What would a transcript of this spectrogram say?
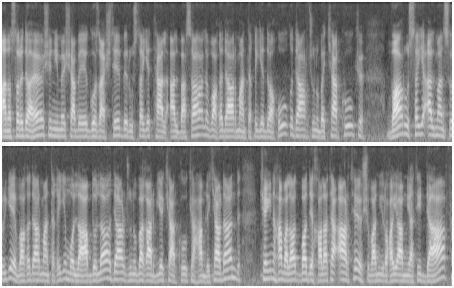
عناصر داعش نیمه شب گذشته به روستای تل البسل واقع در منطقه داخوق در جنوب کرکوک و روستای المنصوریه واقع در منطقه ملا عبدالله در جنوب غربی کرکوک حمله کردند که این حملات با دخالت ارتش و نیروهای امنیتی دف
